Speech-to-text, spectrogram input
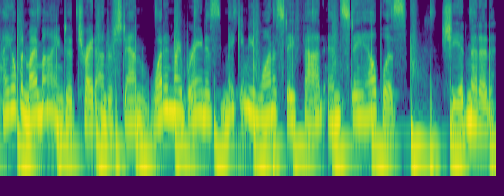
I opened my mind to try to understand what in my brain is making me want to stay fat and stay helpless. She admitted,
